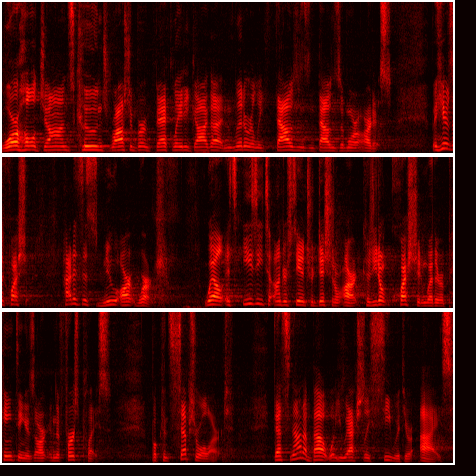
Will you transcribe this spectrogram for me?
Warhol, Johns, Koons, Rauschenberg, Beck, Lady Gaga, and literally thousands and thousands of more artists. But here's the question How does this new art work? Well, it's easy to understand traditional art because you don't question whether a painting is art in the first place. But conceptual art, that's not about what you actually see with your eyes.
